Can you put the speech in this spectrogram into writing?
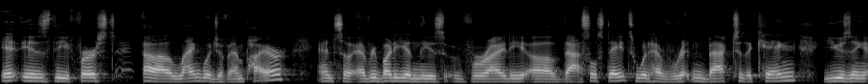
it is the first uh, language of empire, and so everybody in these variety of vassal states would have written back to the king using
